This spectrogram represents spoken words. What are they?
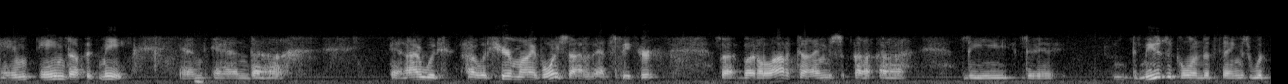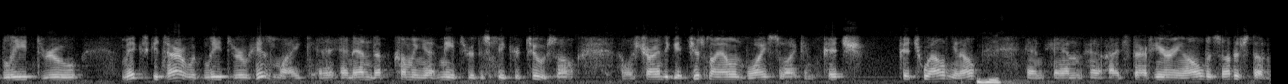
aim, aimed up at me, and and uh, and I would I would hear my voice out of that speaker, but but a lot of times uh, uh, the the the musical end of things would bleed through. Mick's guitar would bleed through his mic and, and end up coming at me through the speaker too. So I was trying to get just my own voice so I can pitch pitch well, you know, mm-hmm. and and uh, I'd start hearing all this other stuff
